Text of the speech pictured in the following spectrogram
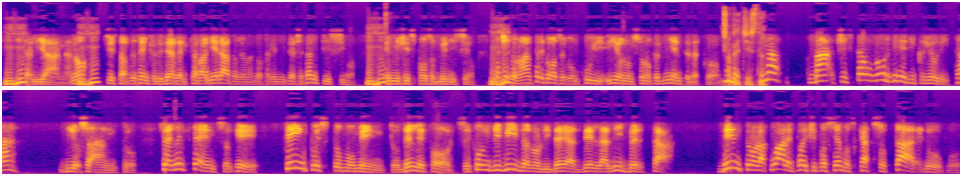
uh-huh. italiana. No? Uh-huh. Ci sta per esempio l'idea del cavalierato, che è una cosa che mi piace tantissimo uh-huh. e mi ci sposo benissimo, ma ci sono altre cose con cui io non sono per niente d'accordo. Vabbè, ci ma, ma ci sta un ordine di priorità, Dio santo, cioè nel senso che se in questo momento delle forze condividono l'idea della libertà, dentro la quale poi ci possiamo scazzottare dopo,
